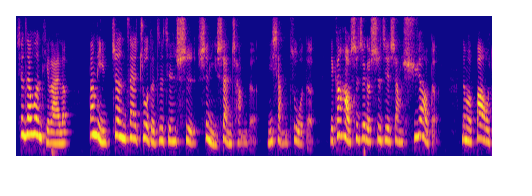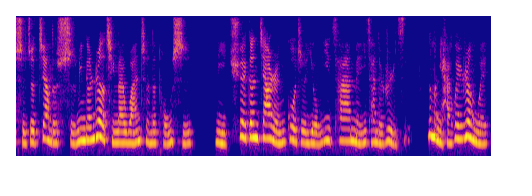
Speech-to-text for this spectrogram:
现在问题来了，当你正在做的这件事是你擅长的，你想做的，也刚好是这个世界上需要的。那么，保持着这样的使命跟热情来完成的同时，你却跟家人过着有一餐没一餐的日子，那么你还会认为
